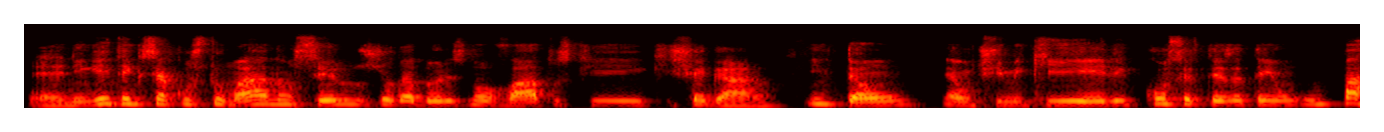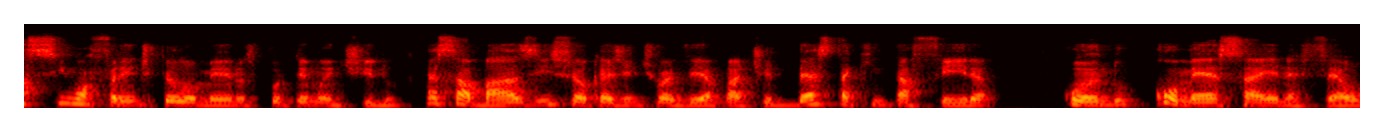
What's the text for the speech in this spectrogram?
É, ninguém tem que se acostumar a não ser os jogadores novatos que, que chegaram. Então é um time que ele com certeza tem um, um passinho à frente, pelo menos, por ter mantido essa base. Isso é o que a gente vai ver a partir desta quinta-feira quando começa a NFL,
